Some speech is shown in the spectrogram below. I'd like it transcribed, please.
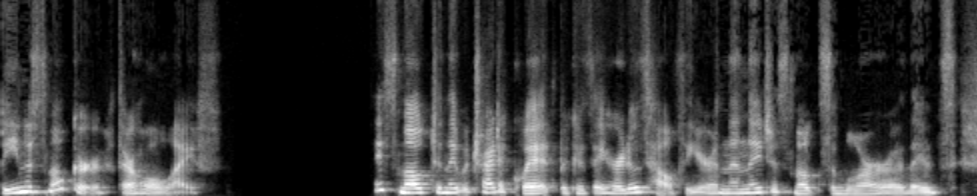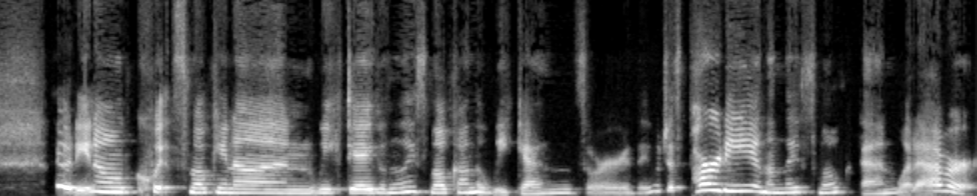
being a smoker their whole life. They smoked and they would try to quit because they heard it was healthier, and then they just smoked some more, or they'd, they would, you know, quit smoking on weekdays and then they smoke on the weekends, or they would just party and then they smoke then, whatever.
